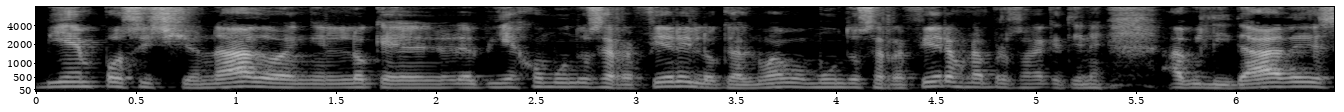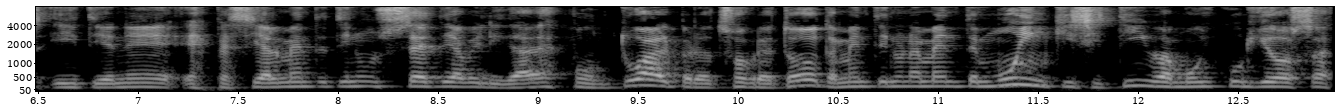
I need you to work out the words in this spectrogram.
bien posicionado en lo que el viejo mundo se refiere y lo que al nuevo mundo se refiere, es una persona que tiene habilidades y tiene especialmente tiene un set de habilidades puntual, pero sobre todo también tiene una mente muy inquisitiva, muy curiosa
